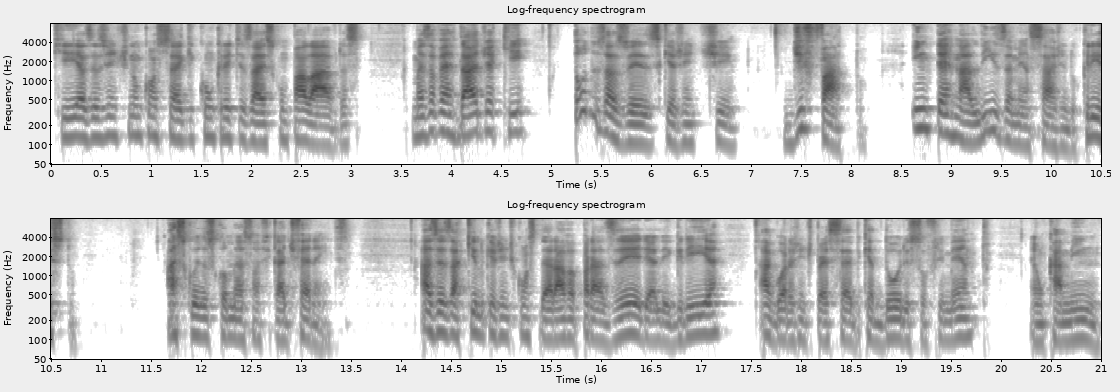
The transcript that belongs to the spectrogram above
que às vezes a gente não consegue concretizar isso com palavras. Mas a verdade é que todas as vezes que a gente, de fato, internaliza a mensagem do Cristo, as coisas começam a ficar diferentes. Às vezes aquilo que a gente considerava prazer e alegria, agora a gente percebe que é dor e sofrimento, é um caminho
